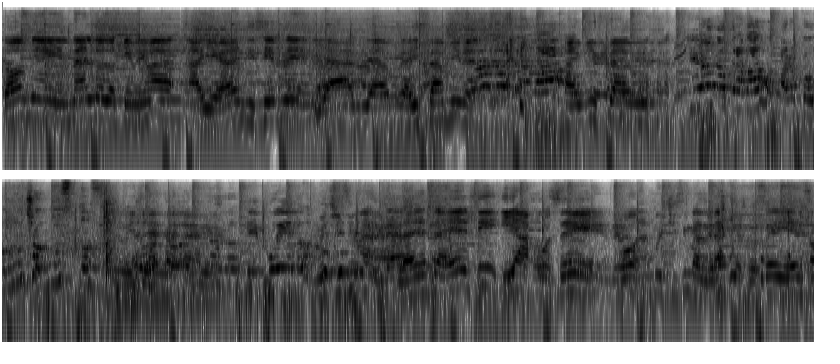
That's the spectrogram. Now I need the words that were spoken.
Todo mi aguinaldo, lo que me iba a llegar en diciembre, ya, ya, ahí está, mira. Aquí está, mira. Yo no trabajo, con mucho gusto. Muchas gracias. Con lo que puedo. Muchísimas gracias. Gracias a Elsie y a José. De verdad, muchísimas gracias, José y Elsie.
